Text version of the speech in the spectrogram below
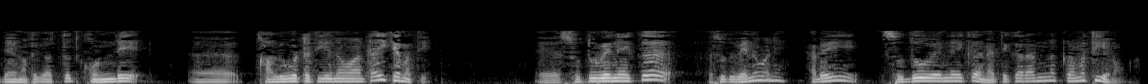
දැන් අපි ගත්තොත් කොණ්ඩේ කලුවට තියනවාටයි කැමති. සුදු වෙන එක සුදු වෙනවනේ. හැබැයි සුදු වෙන එක නැති කරන්න ක්‍රම තියෙනවා.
